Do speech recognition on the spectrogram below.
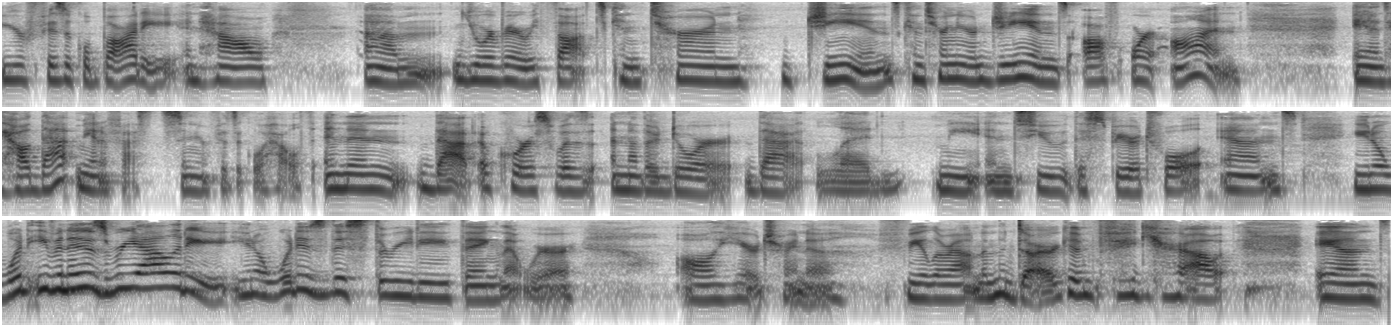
your physical body and how um, your very thoughts can turn genes, can turn your genes off or on and how that manifests in your physical health. And then that, of course, was another door that led me into the spiritual and, you know, what even is reality? You know, what is this 3D thing that we're all here trying to feel around in the dark and figure out? And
